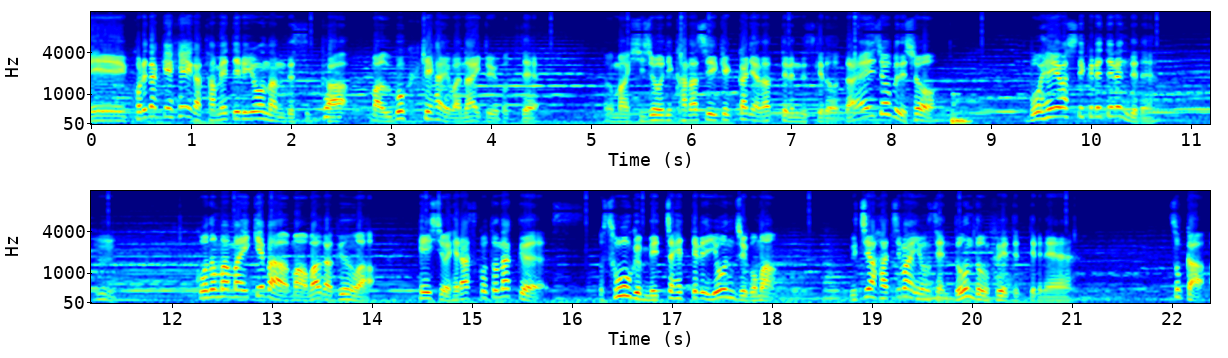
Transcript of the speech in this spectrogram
えー、これだけ兵が貯めてるようなんですが、まあ、動く気配はないということで、まあ、非常に悲しい結果にはなってるんですけど、大丈夫でしょう。歩兵はしてくれてるんでね。うん。このまま行けば、まあ、我が軍は兵士を減らすことなく、総軍めっちゃ減ってるで45万。うちは8万4000どんどん増えてってるね。そっか。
